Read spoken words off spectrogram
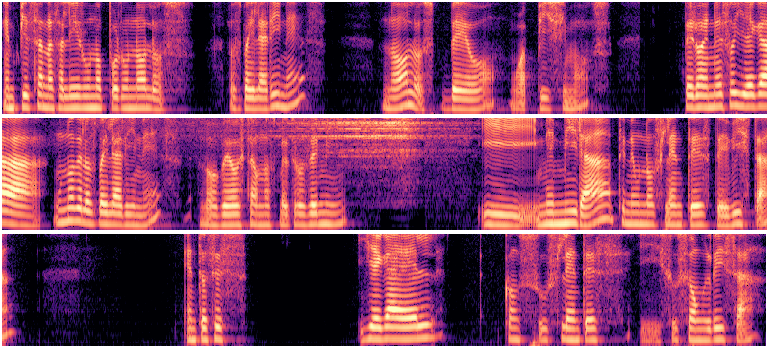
empiezan a salir uno por uno los, los bailarines, ¿no? Los veo guapísimos. Pero en eso llega uno de los bailarines, lo veo, está a unos metros de mí, y me mira, tiene unos lentes de vista. Entonces llega él con sus lentes y su sonrisa,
